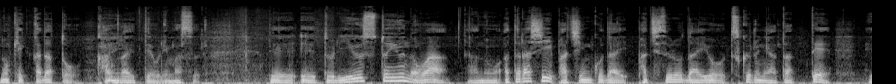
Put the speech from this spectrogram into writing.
の結果だと考えております。はいで、えっ、ー、と、リユースというのは、あの、新しいパチンコ台、パチスロ台を作るにあたって、えっ、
